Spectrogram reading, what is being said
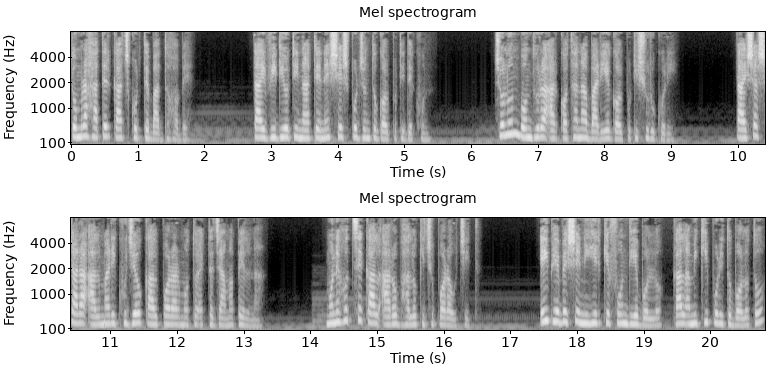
তোমরা হাতের কাজ করতে বাধ্য হবে। তাই ভিডিওটি না টেনে শেষ পর্যন্ত গল্পটি দেখুন। চলুন বন্ধুরা, আর কথা না বাড়িয়ে গল্পটি শুরু করি। তাইশা সারা আলমারি খুঁজেও কাল পরার মতো একটা জামা পেল না। মনে হচ্ছে কাল আরও ভালো কিছু পরা উচিত। এই ভেবে সে নিহিরকে ফোন দিয়ে বলল, কাল আমি কি পরিত বলো তো?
